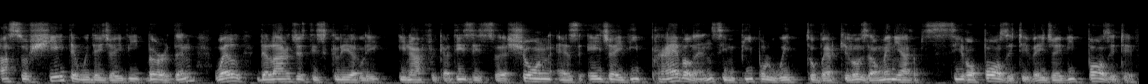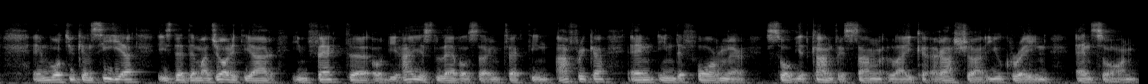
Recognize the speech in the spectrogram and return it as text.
associated with HIV burden? Well, the largest is clearly in Africa. This is uh, shown as HIV prevalence in people with tuberculosis. How many are seropositive, HIV positive? And what you can see here is that the majority are, in fact, uh, or the highest levels are, in fact, in Africa and in the former Soviet countries, some like Russia, Ukraine, and so on.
